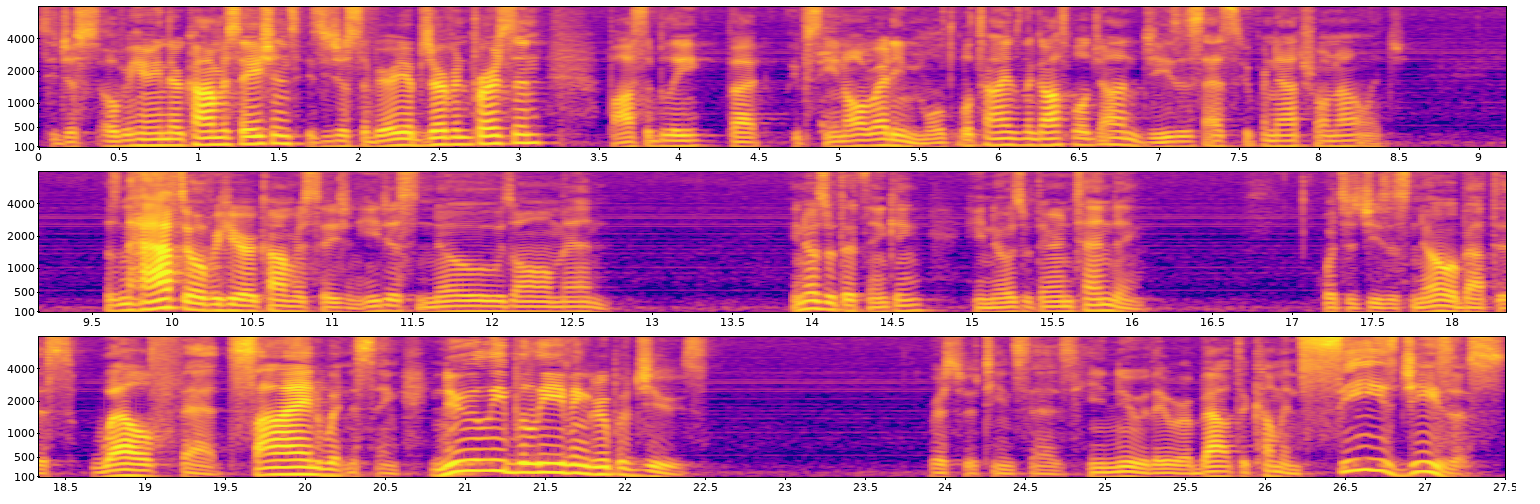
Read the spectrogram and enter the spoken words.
Is he just overhearing their conversations? Is he just a very observant person? Possibly, but we've seen already multiple times in the Gospel of John, Jesus has supernatural knowledge. Doesn't have to overhear a conversation. He just knows all men. He knows what they're thinking. He knows what they're intending. What does Jesus know about this well fed, signed witnessing, newly believing group of Jews? Verse 15 says, He knew they were about to come and seize Jesus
